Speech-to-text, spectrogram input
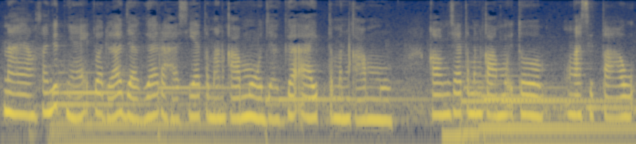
nah yang selanjutnya itu adalah jaga rahasia teman kamu jaga aib teman kamu kalau misalnya teman kamu itu ngasih tahu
